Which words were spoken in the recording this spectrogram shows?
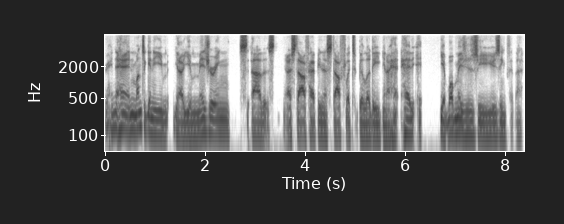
And once again, you you know you're measuring uh, this, you know, staff happiness, staff flexibility. You know, how, yeah, what measures are you using for that?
